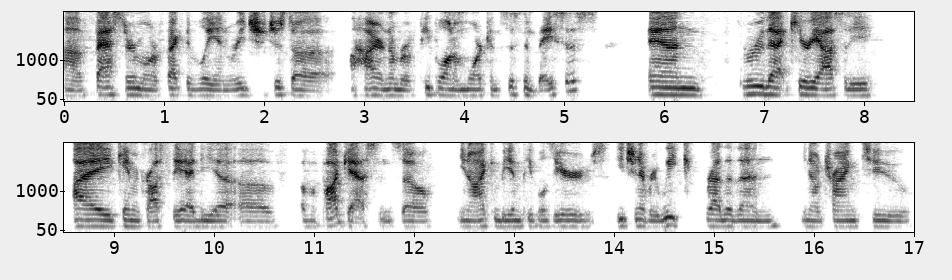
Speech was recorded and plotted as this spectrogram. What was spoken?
uh, faster, more effectively, and reach just a, a, higher number of people on a more consistent basis. And through that curiosity, I came across the idea of of a podcast. And so you know i can be in people's ears each and every week rather than you know trying to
